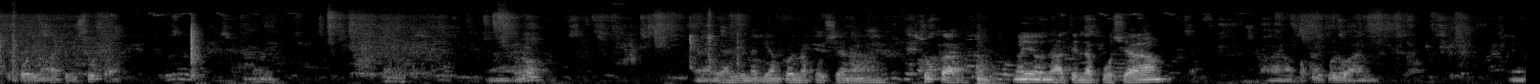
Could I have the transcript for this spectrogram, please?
Ito po yung ating suka. Yan. Ayan, linagyan ko na po siya ng suka. Ngayon, natin na po siyang ah, pakukuluan. Yan.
